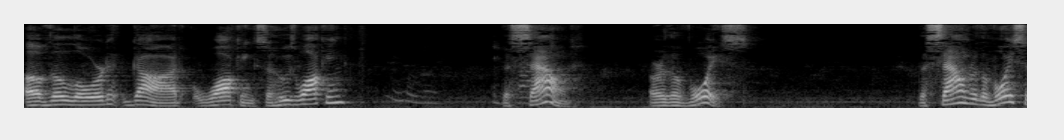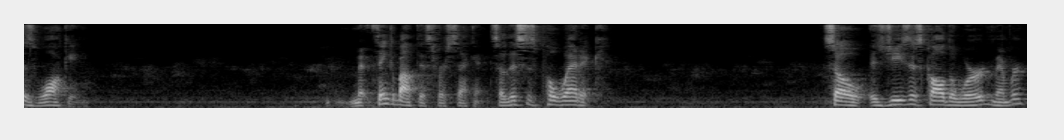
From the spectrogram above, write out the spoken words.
of the Lord God walking. So who's walking? The sound or the voice. The sound or the voice is walking. Think about this for a second. So this is poetic. So is Jesus called the Word? Remember?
